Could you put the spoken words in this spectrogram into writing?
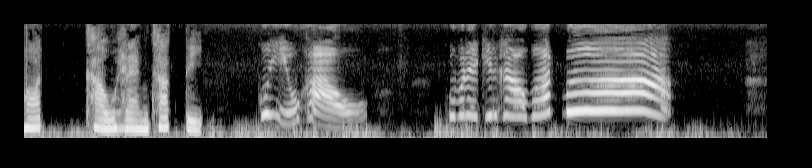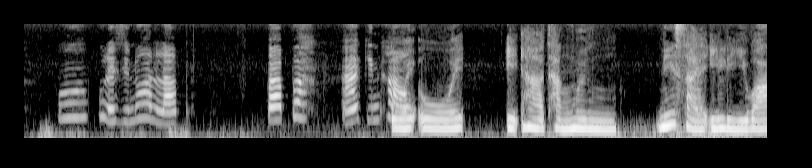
ฮอต เขาแหงคักติ กูหิวข่าวกูไม่ได้กินข้าวเบิดมื้อเออผู้ใดสินอนหลับปะปะหากินข้าโอ้วยโอ้ยอีหาทางมึง นิสัยอีหลีวะ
